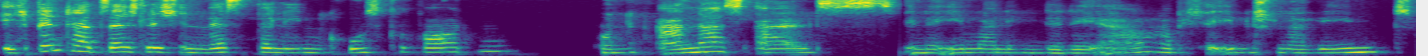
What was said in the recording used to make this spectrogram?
Ich bin tatsächlich in Westberlin groß geworden und anders als in der ehemaligen DDR, habe ich ja eben schon erwähnt,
